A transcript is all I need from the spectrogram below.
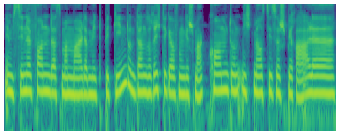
im Sinne von, dass man mal damit beginnt und dann so richtig auf den Geschmack kommt und nicht mehr aus dieser Spirale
